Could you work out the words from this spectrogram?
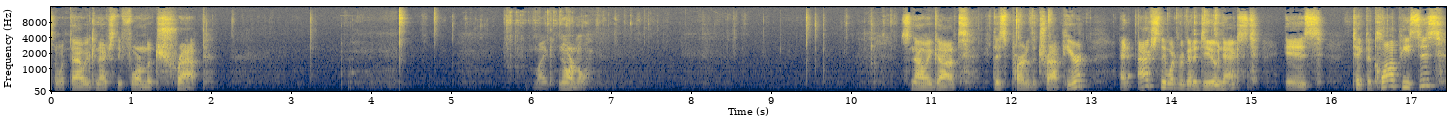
So with that we can actually form the trap. like normal. So now we got this part of the trap here. And actually what we're going to do next is take the claw pieces,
